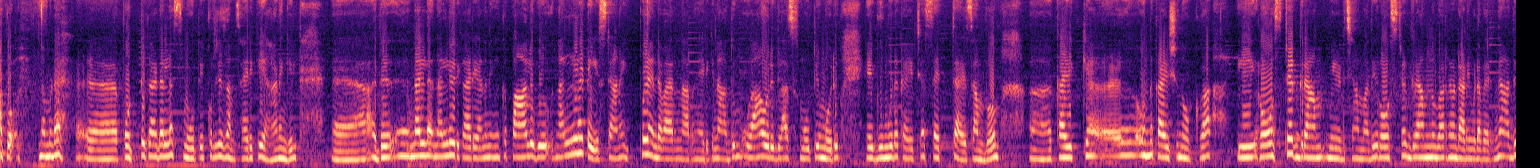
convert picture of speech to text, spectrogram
അപ്പോൾ നമ്മുടെ പൊട്ടുകടല സ്മൂത്തിയെക്കുറിച്ച് സംസാരിക്കുകയാണെങ്കിൽ അത് നല്ല നല്ലൊരു കാര്യമാണ്. നിങ്ങൾക്ക് പാൽ ഉപയോഗ നല്ല ടേസ്റ്റാണ് ഇപ്പോഴും എന്റെ വയറിന് അറിഞ്ഞായിരിക്കുന്നത് അതും ആ ഒരു ഗ്ലാസ് സ്മൂത്തിയും ഒരു എഗ്ഗും കൂടെ കഴിച്ചാൽ സെറ്റായ സംഭവം. കഴിക്ക ഒന്ന് കഴിച്ചു നോക്കുക. ഈ റോസ്റ്റഡ് ഗ്രാം മേടിച്ചാൽ മതി. റോസ്റ്റഡ് ഗ്രാം എന്ന് പറഞ്ഞുകൊണ്ടാണ് ഇവിടെ വരുന്നത്. അത്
